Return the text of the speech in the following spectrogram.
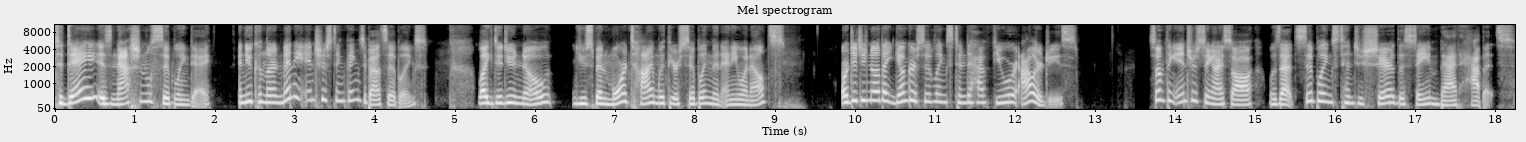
Today is National Sibling Day, and you can learn many interesting things about siblings. Like, did you know you spend more time with your sibling than anyone else? Or did you know that younger siblings tend to have fewer allergies? Something interesting I saw was that siblings tend to share the same bad habits.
